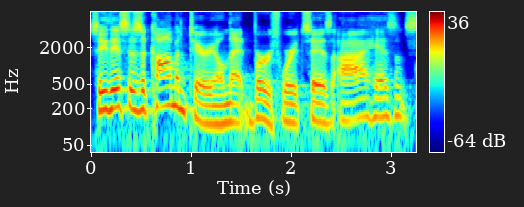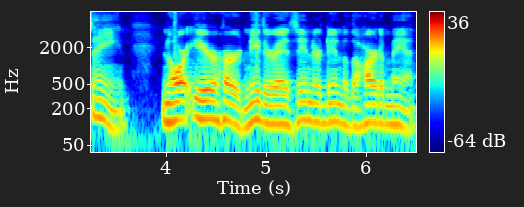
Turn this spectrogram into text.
See, this is a commentary on that verse where it says, Eye hasn't seen, nor ear heard, neither has entered into the heart of man.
